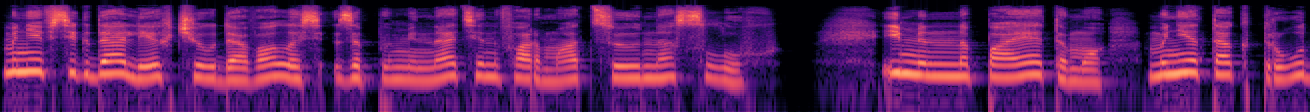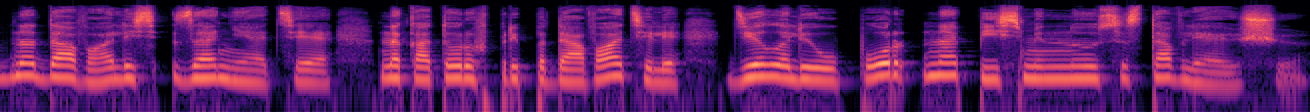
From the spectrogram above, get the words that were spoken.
Мне всегда легче удавалось запоминать информацию на слух. Именно поэтому мне так трудно давались занятия, на которых преподаватели делали упор на письменную составляющую.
